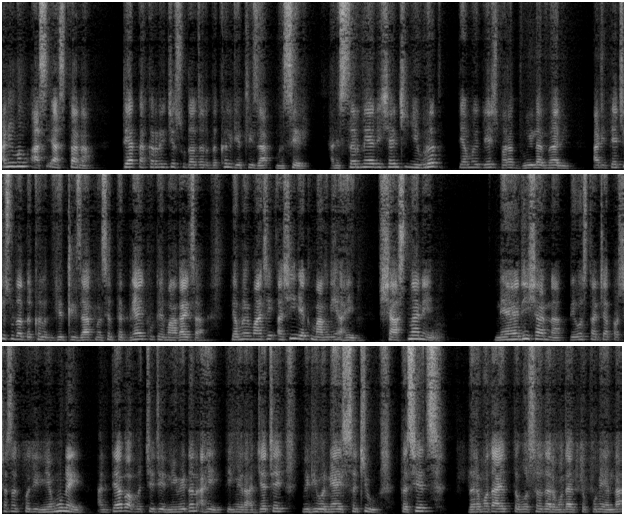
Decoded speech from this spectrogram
आणि मग असे असताना त्या तक्रारीची सुद्धा जर दखल घेतली जात नसेल आणि सरन्यायाधीशांची इव्रत त्यामुळे देशभरात धुळीला मिळाली आणि त्याची सुद्धा दखल घेतली जात नसेल तर न्याय कुठे मागायचा? त्यामुळे माझी अशी एक मागणी आहे. शासनाने न्यायाधीशांना देवस्थानच्या प्रशासकपदी नेमू नये आणि त्याबाबतचे जे निवेदन आहे ते मी राज्याचे विधी व न्याय सचिव तसेच धर्मदायुक्त व सहधर्मदायुक्त पुणे यांना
